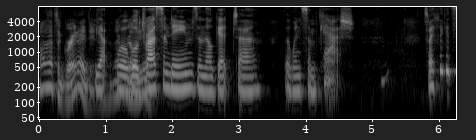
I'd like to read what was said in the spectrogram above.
Oh, that's a great idea. Yeah. That We'll, we'll really draw some names, and they'll get uh, they'll win some cash. So I think it's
